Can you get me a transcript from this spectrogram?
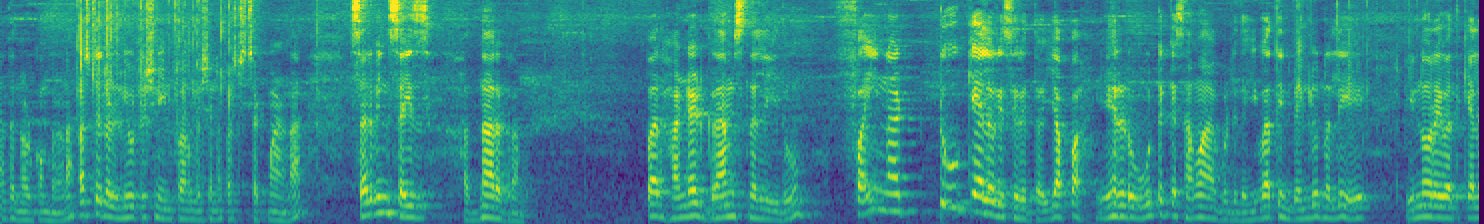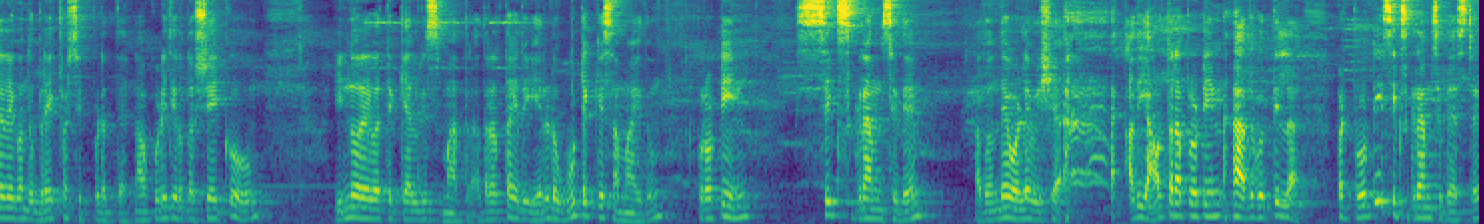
ಅಂತ ನೋಡ್ಕೊಂಬರೋಣ ಫಸ್ಟ್ ಇದರಲ್ಲಿ ನ್ಯೂಟ್ರಿಷನ್ ಇನ್ಫಾರ್ಮೇಷನ್ನ ಫಸ್ಟ್ ಚೆಕ್ ಮಾಡೋಣ. ಸರ್ವಿಂಗ್ ಸೈಜ್ ಹದಿನಾರು ಗ್ರಾಮ್ ಪರ್ ಹಂಡ್ರೆಡ್ ಗ್ರಾಮ್ಸ್ನಲ್ಲಿ ಇದು ಫೈವ್ ನಾಟ್ ಟೂ ಕ್ಯಾಲೋರೀಸ್ ಇರುತ್ತೆ. ಯಪ್ಪ, ಎರಡು ಊಟಕ್ಕೆ ಸಮ ಆಗಿಬಿಟ್ಟಿದೆ. ಇವತ್ತಿನ ಬೆಂಗಳೂರಿನಲ್ಲಿ ಇನ್ನೂರೈವತ್ತು ಕ್ಯಾಲರಿಗೊಂದು ಬ್ರೇಕ್ಫಾಸ್ಟ್ ಸಿಕ್ಬಿಡುತ್ತೆ. ನಾವು ಕುಡಿತಿರೋದು ಶೇಕು ಇನ್ನೂರೈವತ್ತು ಕ್ಯಾಲರೀಸ್ ಮಾತ್ರ. ಅದರರ್ಥ ಇದು ಎರಡು ಊಟಕ್ಕೆ ಸಮ ಇದು. ಪ್ರೋಟೀನ್ ಸಿಕ್ಸ್ ಗ್ರಾಮ್ಸ್ ಇದೆ. ಅದೊಂದೇ ಒಳ್ಳೆಯ ವಿಷಯ. ಅದು ಯಾವ ಥರ ಪ್ರೋಟೀನ್? ಅದು ಗೊತ್ತಿಲ್ಲ. ಬಟ್ ಪ್ರೋಟೀನ್ ಸಿಕ್ಸ್ ಗ್ರಾಮ್ಸ್ ಇದೆ ಅಷ್ಟೇ.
